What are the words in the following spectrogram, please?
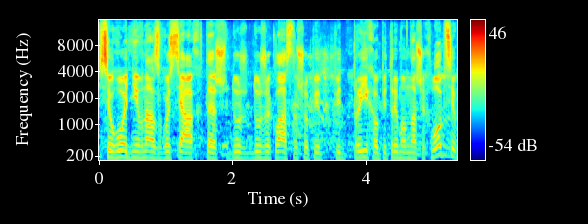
Сьогодні в нас в гостях теж дуже, дуже класно, що під, під, приїхав, підтримав наших хлопців.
